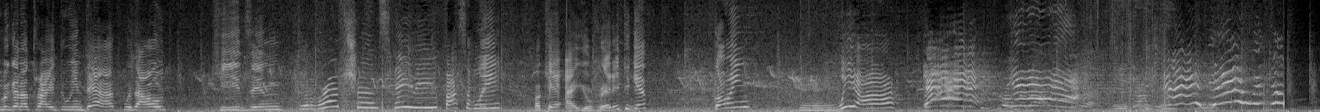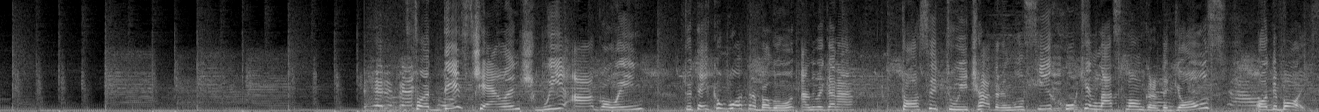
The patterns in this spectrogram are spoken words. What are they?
We're gonna try doing that without kids interruptions, maybe, possibly. Okay, are you ready to get going? We are. Hit it back. For this challenge, we are going to take a water balloon and we're gonna toss it to each other and we'll see who can last longer, the girls or the boys.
